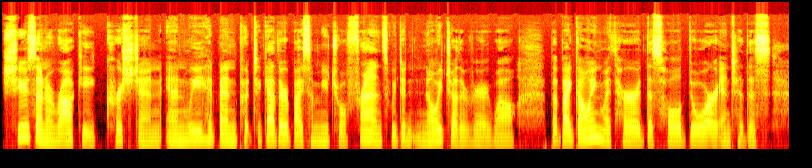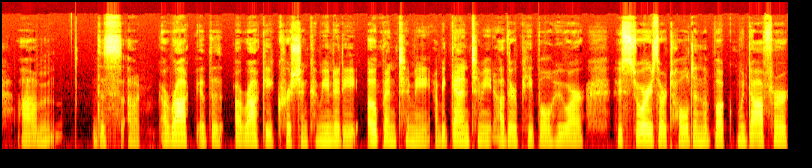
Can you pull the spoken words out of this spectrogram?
she was an Iraqi Christian, and we had been put together by some mutual friends. We didn't know each other very well, but by going with her, this whole door into this um, this uh, Iraq the Iraqi Christian community opened to me. I began to meet other people who are whose stories are told in the book. Mudaffer,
